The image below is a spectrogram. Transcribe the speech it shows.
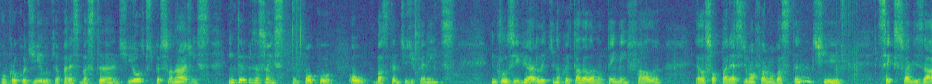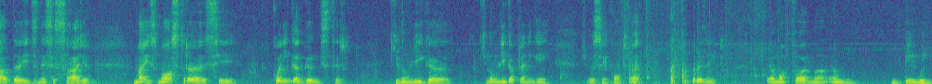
o Crocodilo, que aparece bastante, e outros personagens, interpretações um pouco ou bastante diferentes. Inclusive a Arlequina, coitada, ela não tem nem fala, ela só aparece de uma forma bastante sexualizada e desnecessária, mas mostra esse coringa gangster que não liga que não liga para ninguém. Deixa eu ver se eu encontro. É, aqui, por exemplo, é uma forma, é um, um pinguim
